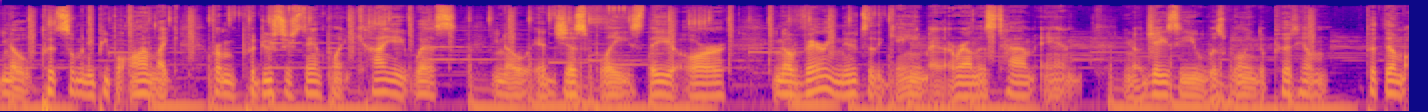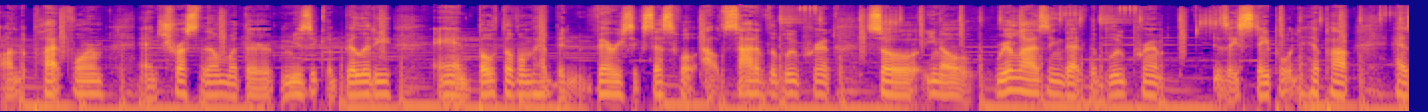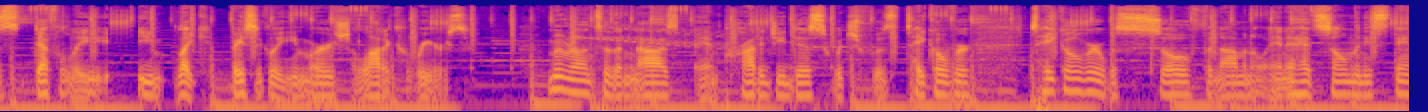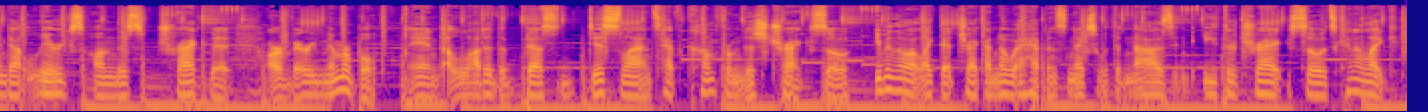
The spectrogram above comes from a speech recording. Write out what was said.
you know put so many people on like from a producer standpoint Kanye West you know and Just Blaze they are you know very new to the game around this time and you know Jay-Z was willing to put him put them on the platform and trust them with their music ability and both of them have been very successful outside of the blueprint. So you know realizing that the blueprint is a staple in hip hop has definitely like basically emerged a lot of careers. Moving on to the Nas and Prodigy disc which was Takeover. Takeover was so phenomenal and it had so many standout lyrics on this track that are very memorable and a lot of the best diss lines have come from this track. So even though I like that track I know what happens next with the Nas and Ether track so it's kind of like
